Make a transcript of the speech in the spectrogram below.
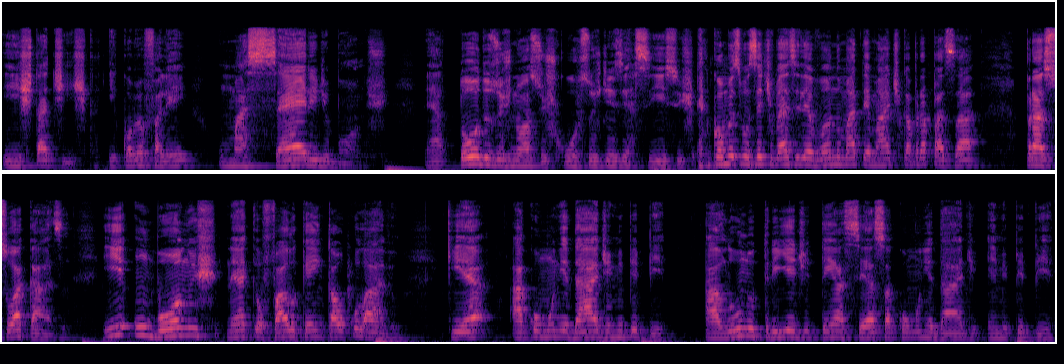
e estatística. E como eu falei, uma série de bônus. Né? Todos os nossos cursos de exercícios. É como se você estivesse levando matemática para passar para sua casa. E um bônus né, que eu falo que é incalculável, que é a comunidade MPP. Aluno Tríade tem acesso à comunidade MPP. O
